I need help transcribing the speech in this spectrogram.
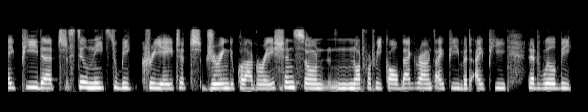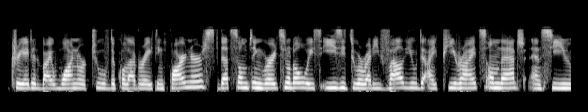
IP that still needs to be created during the collaboration. So not what we call background IP, but IP that will be created by one or two of the collaborating partners. That's something where it's not always easy to already value the IP rights on that and see,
